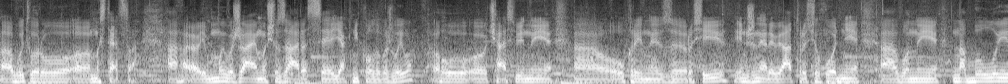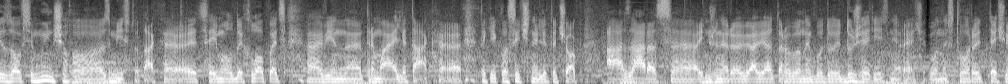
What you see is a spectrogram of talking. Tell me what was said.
е, витвору е, мистецтва. Ми вважаємо, що зараз як ніколи важливо у час війни е, України з Росією. Інженери-авіатори сьогодні е, вони набули зовсім іншого змісту. Так Е, цей молодий хлопець е, він е, тримає літак, е, такий класичний літачок. А зараз е, інженери-авіатори вони будують дуже різні речі. Вони створюють те, що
